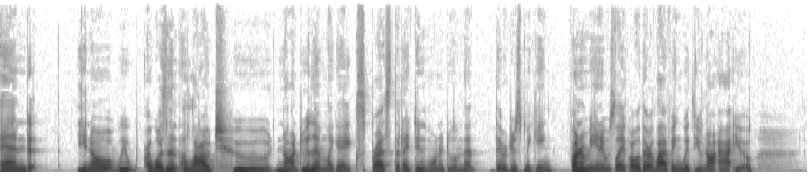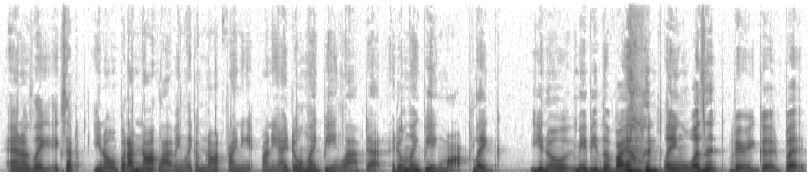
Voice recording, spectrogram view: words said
and you know, we I wasn't allowed to not do them. Like I expressed that I didn't want to do them. That they were just making fun of me, and it was like, oh, they're laughing with you, not at you. And I was like, except, you know, but I'm not laughing. Like, I'm not finding it funny. I don't like being laughed at. I don't like being mocked. Like, you know, maybe the violin playing wasn't very good, but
